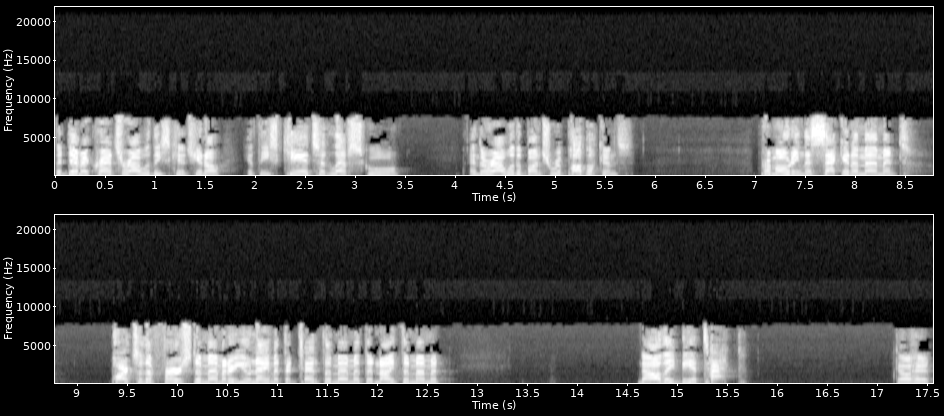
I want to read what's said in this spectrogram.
The Democrats are out with these kids. You know, if these kids had left school and they're out with a bunch of Republicans promoting the Second Amendment, parts of the First Amendment, or you name it, the Tenth Amendment, the Ninth Amendment, now they'd be attacked. Go ahead.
